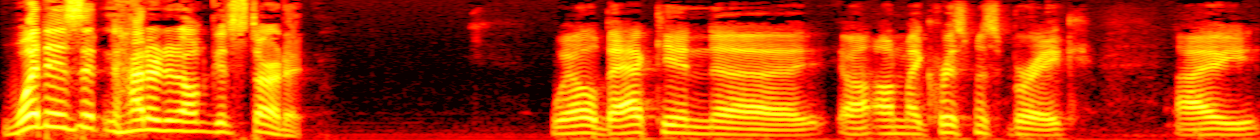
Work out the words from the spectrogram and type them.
What is it and how did it all get started? Well, back in uh, on my Christmas break, I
